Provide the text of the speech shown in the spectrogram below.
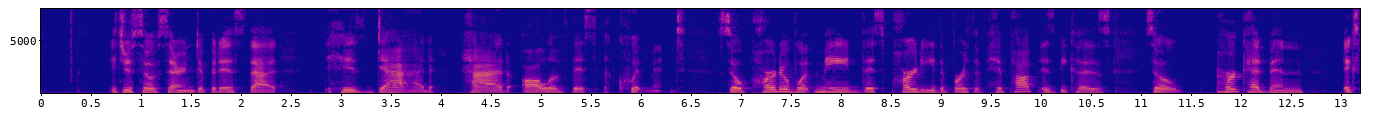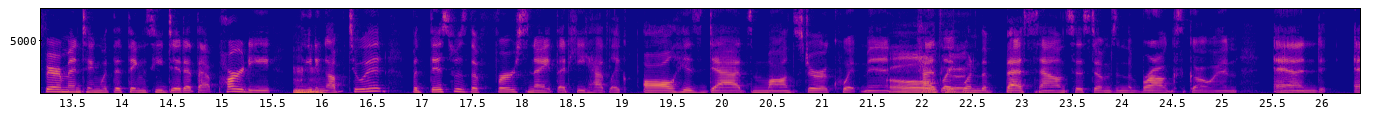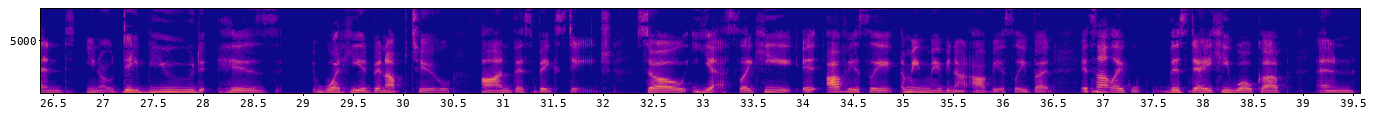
it's just so serendipitous that his dad had all of this equipment. So part of what made this party the birth of hip hop is because so Herc had been experimenting with the things he did at that party Mm-hmm. leading up to it, but this was the first night that he had like all his dad's monster equipment, Oh, had okay. like one of the best sound systems in the Bronx going and and you know debuted his what he had been up to on this big stage. So, yes, like he it obviously, I mean maybe not obviously, but it's not like this day he woke up and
